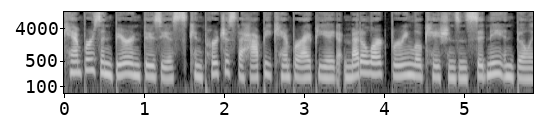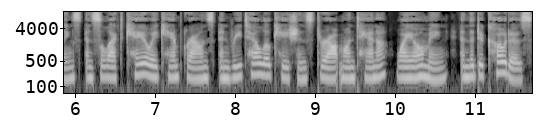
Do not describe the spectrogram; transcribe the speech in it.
Campers and beer enthusiasts can purchase the Happy Camper IPA at Meadowlark Brewing locations in Sidney and Billings and select KOA campgrounds and retail locations throughout Montana, Wyoming, and the Dakotas,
